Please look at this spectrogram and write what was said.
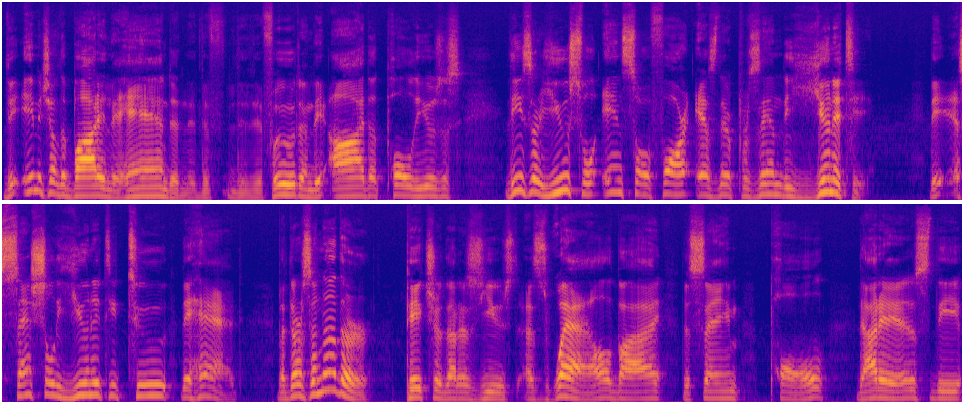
The image of the body and the hand and the, the, the foot and the eye that Paul uses, these are useful insofar as they present the unity, the essential unity to the head. But there's another picture that is used as well by the same Paul. That is the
